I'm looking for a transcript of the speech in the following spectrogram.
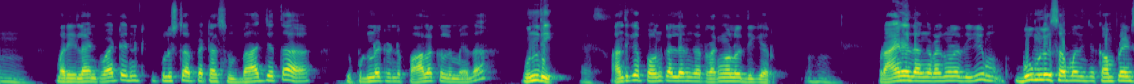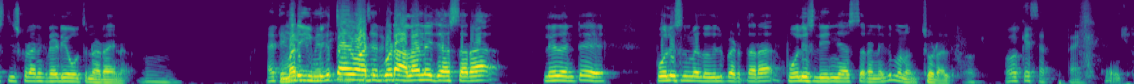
మ్మ్. మరి ఇలాంటి వాటిన్నిటికీ పులి స్టాప్ పెట్టాల్సిన బాధ్యత ఇప్పుడున్నటువంటి పాలకుల మీద ఉంది అందుకే పవన్ కళ్యాణ్ గారు రంగంలో దిగారు మ్మ్. ఇప్పుడు ఆయన రంగ- రంగంలో దిగి భూములకు సంబంధించిన కంప్లైంట్స్ తీసుకోవడానికి రెడీ అవుతున్నాడు ఆయన మ్మ్. అయితే మరి మిగతా వాటికి కూడా అలానే చేస్తారా? లేదంటే పోలీసుల మీద వదిలిపెడతారా? పోలీసులు ఏం చేస్తారు అనేది మనం చూడాలి. Okay okay sir thank you thank you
